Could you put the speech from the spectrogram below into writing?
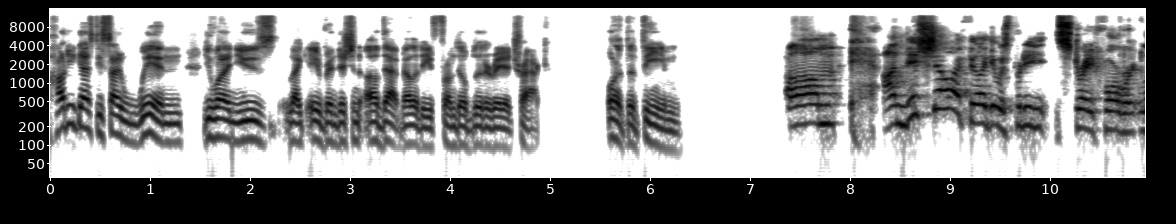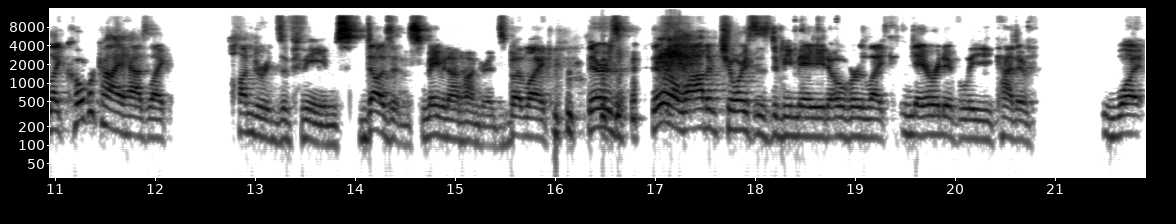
how do you guys decide when you want to use like a rendition of that melody from the obliterated track or the theme Um, on this show, I feel like it was pretty straightforward. Like Cobra Kai has like hundreds of themes, dozens, maybe not hundreds, but like there's there are a lot of choices to be made over like narratively kind of what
